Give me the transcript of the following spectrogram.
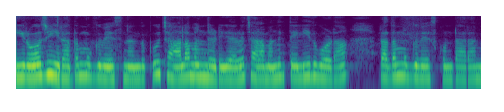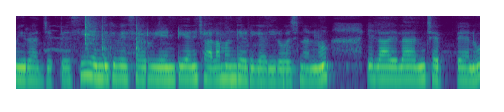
ఈరోజు ఈ రథం ముగ్గు వేసినందుకు చాలామంది అడిగారు. చాలామందికి తెలియదు కూడా. రథం ముగ్గు వేసుకుంటారా మీరు అని చెప్పేసి ఎందుకు వేశారు ఏంటి అని చాలామంది అడిగారు ఈరోజు నన్ను. ఇలా ఇలా అని చెప్పాను.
